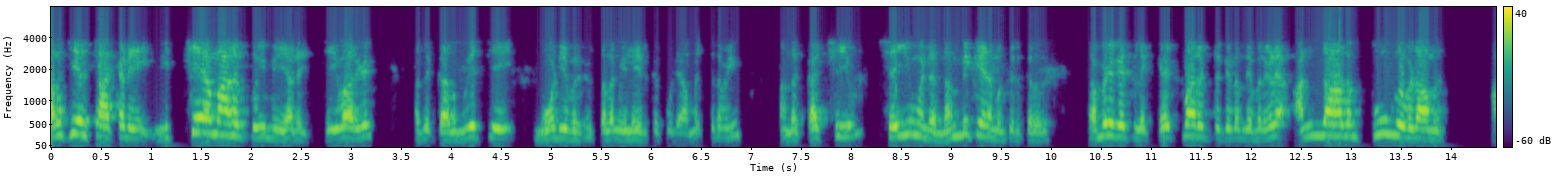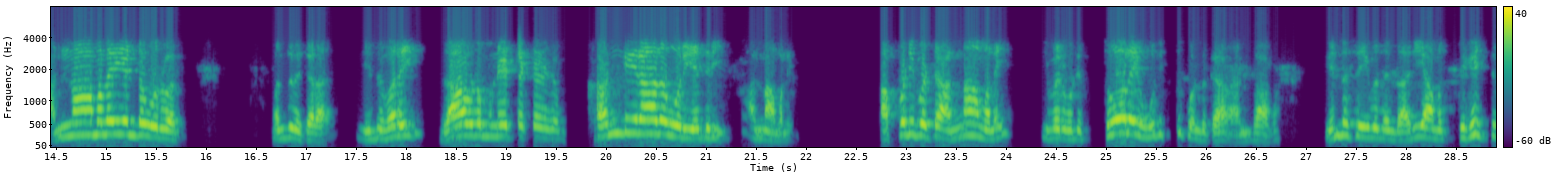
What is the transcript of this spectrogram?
அரசியல் சாக்கடை நிச்சயமாக தூய்மை அடை செய்வார்கள். அதற்கான முயற்சியை மோடி அவர்கள் தலைமையிலே இருக்கக்கூடிய அமைச்சரவையும் அந்த கட்சியும் செய்யும் என்ற நம்பிக்கை நமக்கு இருக்கிறது. தமிழகத்தில் கேட்பாரற்று கிடந்த இவர்களை அன்றாடம் தூங்க விடாமல் அண்ணாமலை என்ற ஒருவர் வந்திருக்கிறார். இதுவரை திராவிட முன்னேற்ற கழகம் கண்டிராத ஒரு எதிரி அண்ணாமலை. அப்படிப்பட்ட அண்ணாமலை இவருடைய தோலை உரித்து கொண்டிருக்கிறார் அன்றாக என்ன செய்வது என்று அறியாமல் திகைத்து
